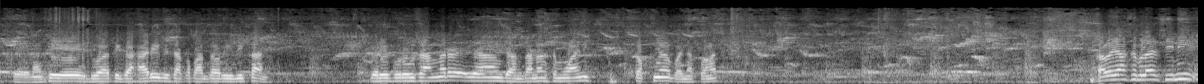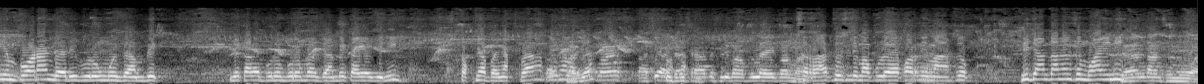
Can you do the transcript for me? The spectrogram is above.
Oke, nanti 2-3 hari bisa kepantau riwikan. Dari burung sanger yang jantanan semua ini stoknya banyak banget. Kalau yang sebelah sini imporan dari burung Mozambik. Ini kalau burung-burung Mozambik kayak gini stoknya banyak banget kayaknya mas ya. Mas. Tadi ada 150 ekor mas. 150 ekor nih masuk. Ini jantanan semua ini. Jantan semua.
